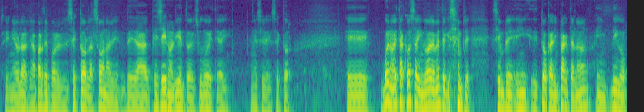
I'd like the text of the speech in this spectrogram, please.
Sí, ni hablar. Y aparte por el sector, la zona, de, de, lleno el viento del sudoeste ahí, en ese sector. Eh, bueno, estas cosas indudablemente que siempre siempre eh, tocan, impactan, ¿no? digo,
